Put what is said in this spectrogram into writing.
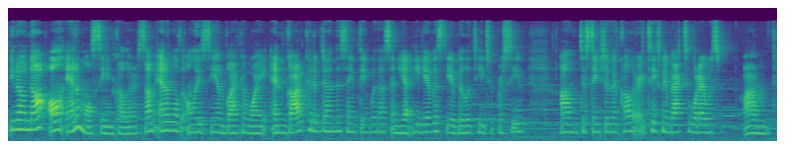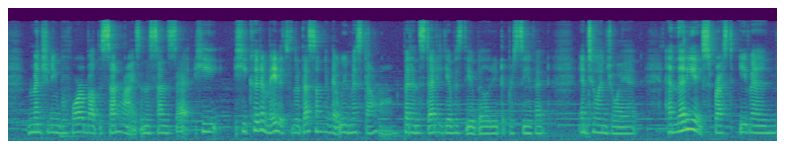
you know, not all animals see in color. Some animals only see in black and white, and God could have done the same thing with us, and yet He gave us the ability to perceive um, distinctions in color. It takes me back to what I was um, mentioning before about the sunrise and the sunset. He he could have made it so that that's something that we missed out on. But instead, he gave us the ability to perceive it and to enjoy it. And then he expressed even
